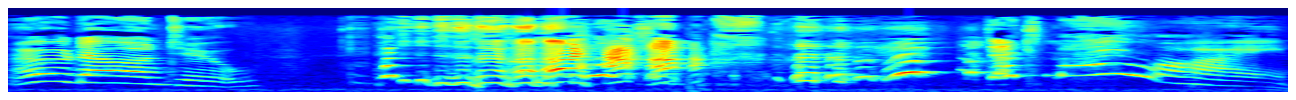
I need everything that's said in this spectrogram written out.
I wrote that one too. That's my line.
